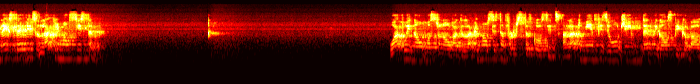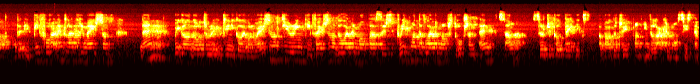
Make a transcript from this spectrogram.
next step is lacrimal system. What we know must to know system first, of course, it's anatomy and physiology. Then we're gonna speak about the epiphora and lacrimation. Then we're gonna go through a clinical evaluation of tearing, infection of the lacrimal passage, treatment of lacrimal obstruction, and some surgical techniques about the treatment in the lacrimal system.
